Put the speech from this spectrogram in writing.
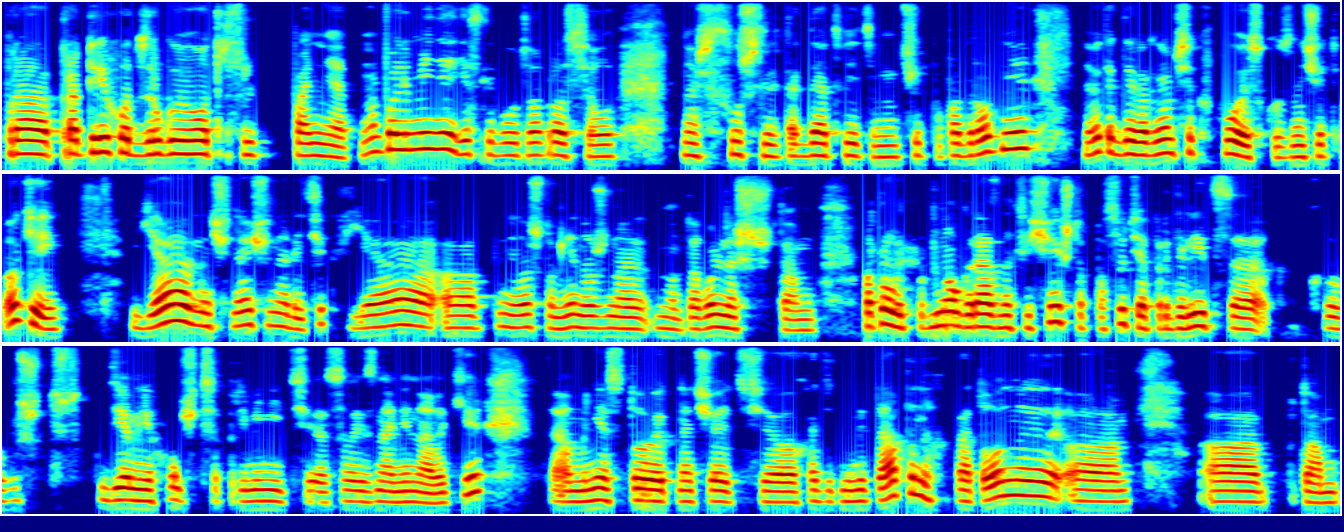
про, про переход в другую отрасль понятно. Ну, более-менее, если будут вопросы у наших слушателей, тогда ответим чуть поподробнее. Давай тогда вернемся к поиску. Значит, окей, я начинающий аналитик, я а, поняла, что мне нужно ну, довольно там попробовать много разных вещей, чтобы, по сути, определиться, где мне хочется применить э, свои знания и навыки. Мне стоит начать э, ходить на метапы, на хакатоны, а, а, там,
